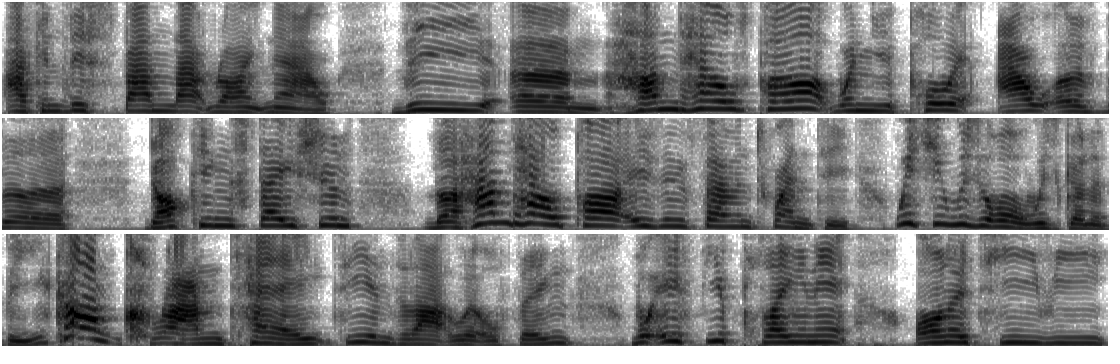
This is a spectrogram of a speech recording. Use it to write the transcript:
I can disband that right now. The um, handheld part, when you pull it out of the docking station, the handheld part is in 720, which it was always going to be. You can't cram 1080 into that little thing. But if you're playing it on a TV,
